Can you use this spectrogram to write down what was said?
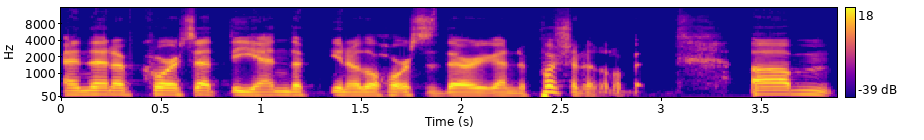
And then, of course, at the end, the you know the horses there again to push it a little bit. Um,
